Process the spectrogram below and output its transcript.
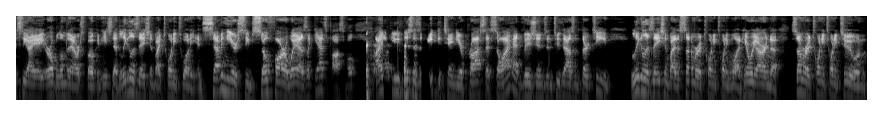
NCIA, Earl Blumenauer spoke, and he said legalization by 2020. And seven years seems so far away. I was like, yeah, it's possible. I viewed this as an eight to ten year process. So I had visions in 2013. legalization by the summer of 2021. Here we are in the summer of 2022, and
